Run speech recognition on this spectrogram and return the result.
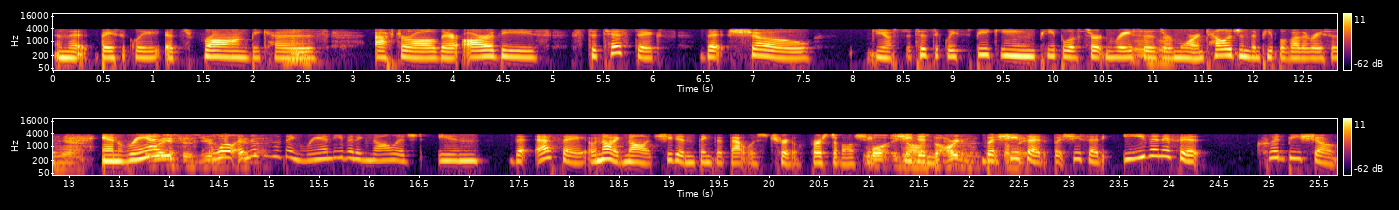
and that basically it's wrong because after all there are these statistics that show you know statistically speaking people of certain races Mhm. are more intelligent than people of other races Yeah. and rand Races well and this that. is the thing rand even acknowledged in the essay or not acknowledged she didn't think that that was true first of all she well, she didn't the argument. but she said but she said even if it could be shown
